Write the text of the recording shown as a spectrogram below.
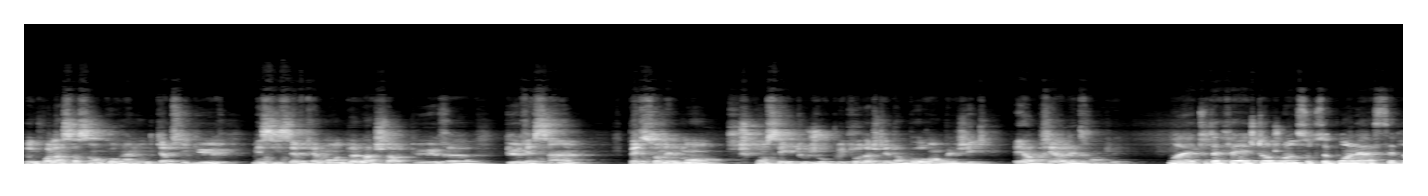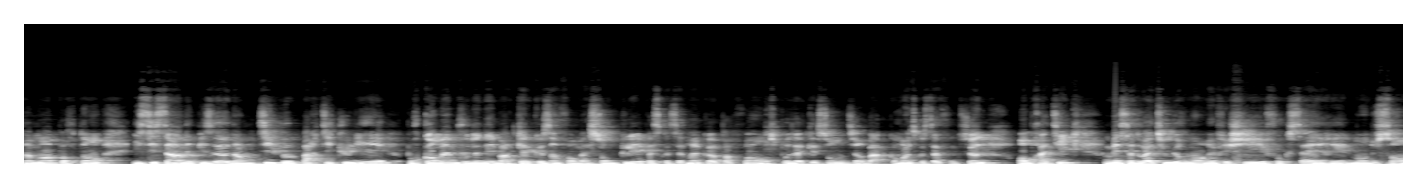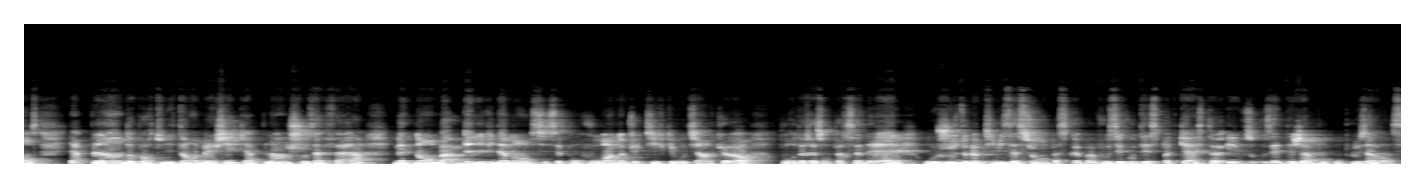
Donc voilà, ça c'est encore un autre cas de figure. Mais si c'est vraiment de l'achat pur, euh, pur et simple, personnellement, je conseille toujours plutôt d'acheter d'abord en Belgique et après à l'étranger. Ouais, tout à fait. Je te rejoins sur ce point-là. C'est vraiment important. Ici, c'est un épisode un petit peu particulier pour quand même vous donner ben, quelques informations clés parce que c'est vrai que parfois on se pose la question de dire bah comment est-ce que ça fonctionne en pratique, mais ça doit être mûrement réfléchi. Il faut que ça ait réellement du sens. Il y a plein d'opportunités en Belgique. Il y a plein de choses à faire. Maintenant, bah bien évidemment, si c'est pour vous un objectif qui vous tient à cœur, pour des raisons personnelles ou juste de l'optimisation parce que bah, vous écoutez ce podcast et vous, vous êtes déjà beaucoup plus avancé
